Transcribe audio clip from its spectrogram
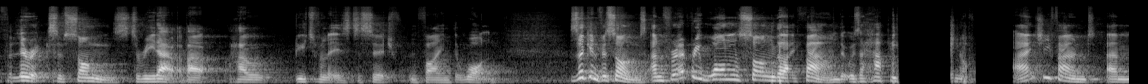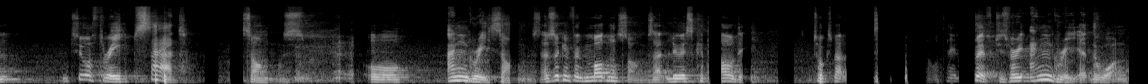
for lyrics of songs to read out about how beautiful it is to search and find the one. I was looking for songs, and for every one song that I found that was a happy I actually found um, two or three sad songs or angry songs. I was looking for modern songs like Lewis Capaldi talks about or Taylor Swift, who's very angry at the one.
